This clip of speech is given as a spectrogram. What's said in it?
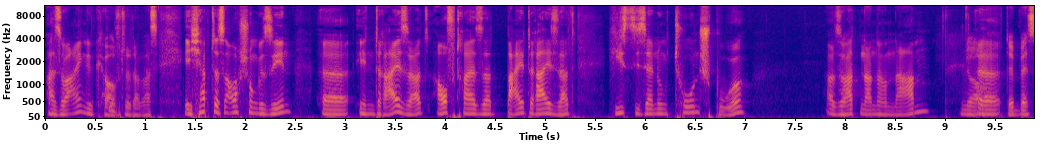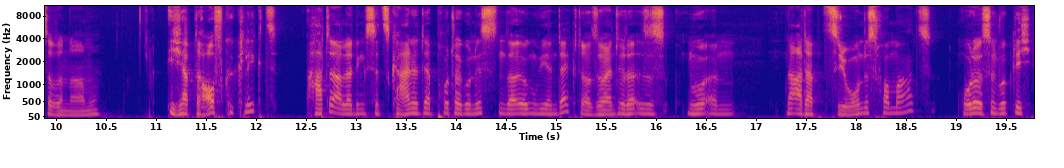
Also eingekauft oder was? Ich habe das auch schon gesehen äh, in Dreisat, auf Dreisat, bei Dreisat hieß die Sendung Tonspur, also hat einen anderen Namen. Ja, Äh, der bessere Name. Ich habe draufgeklickt, hatte allerdings jetzt keine der Protagonisten da irgendwie entdeckt. Also entweder ist es nur ein, eine Adaption des Formats oder es sind wirklich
